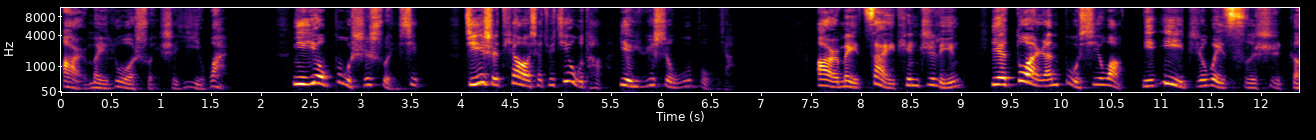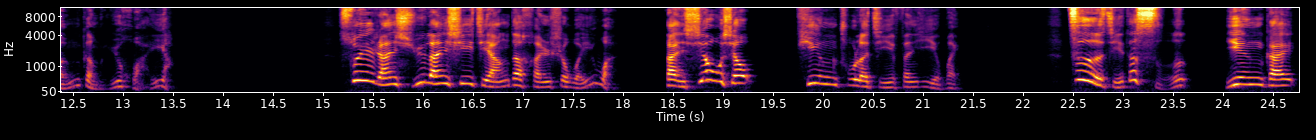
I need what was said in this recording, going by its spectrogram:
二妹落水是意外，你又不识水性，即使跳下去救她，也于事无补呀。二妹在天之灵，也断然不希望你一直为此事耿耿于怀呀。虽然徐兰溪讲的很是委婉，但潇潇听出了几分意味。自己的死应该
